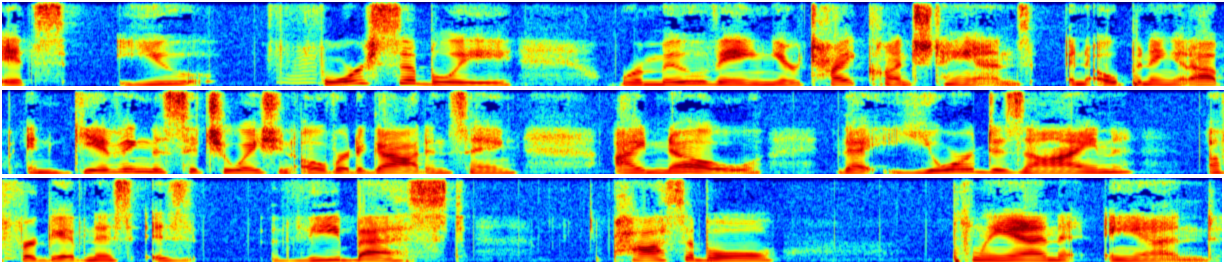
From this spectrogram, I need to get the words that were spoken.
it's you forcibly removing your tight clenched hands and opening it up and giving the situation over to God and saying, I know that your design of forgiveness is the best possible plan and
